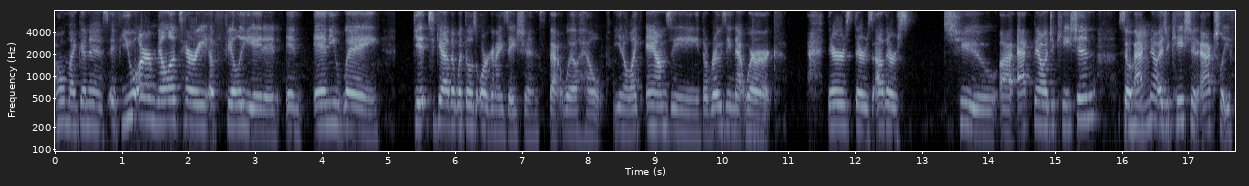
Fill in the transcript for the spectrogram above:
Oh my goodness. If you are military affiliated in any way, get together with those organizations that will help you know like AMSI the rosie network there's there's others too uh, act now education so mm-hmm. act now education actually if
